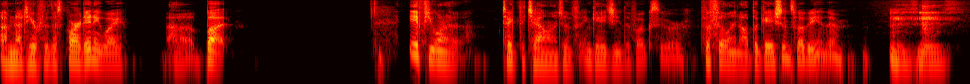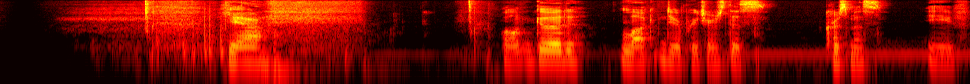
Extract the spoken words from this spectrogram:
I'm not here for this part anyway. Uh, but if you want to take the challenge of engaging the folks who are fulfilling obligations by being there, hmm Yeah. Well, good luck, dear preachers, this Christmas Eve.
